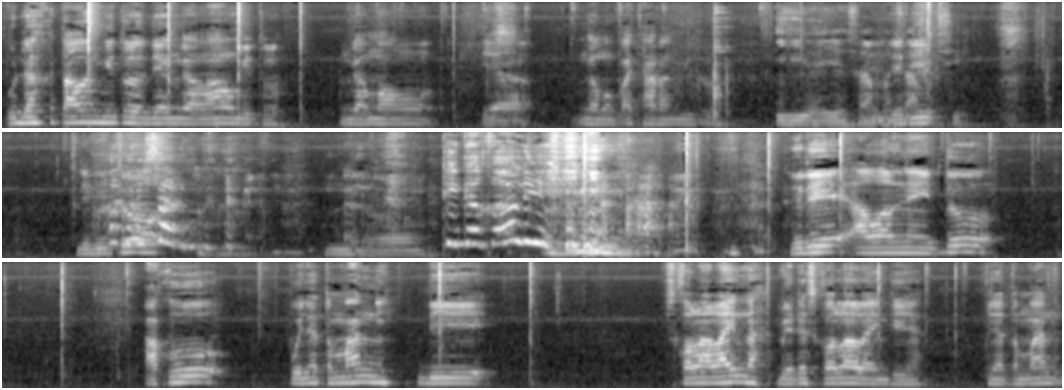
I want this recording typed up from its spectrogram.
udah ketahuan gitu loh dia nggak mau gitu loh. Nggak mau ya nggak mau pacaran gitu loh. Iya iya sama Jadi- sama sih. Jadi itu bener dong. Tiga kali. jadi awalnya itu aku punya teman nih di sekolah lain lah beda sekolah lah intinya. Punya teman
